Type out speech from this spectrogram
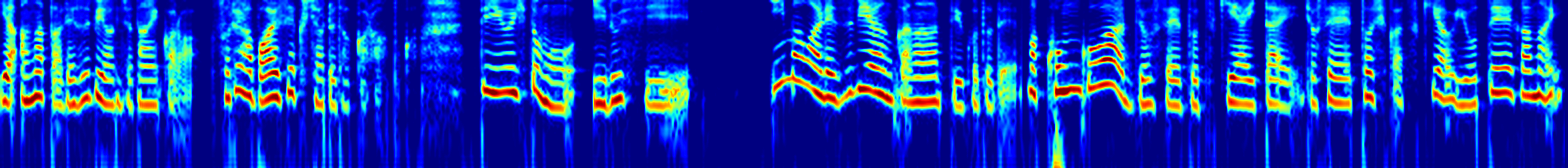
いや、あなたレズビアンじゃないから、それはバイセクシャルだからとか、っていう人もいるし、今はレズビアンかなっていうことで、まあ、今後は女性と付き合いたい、女性としか付き合う予定がない、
